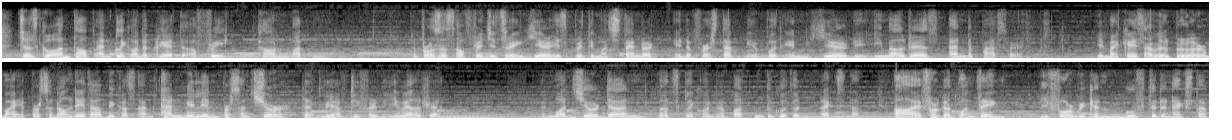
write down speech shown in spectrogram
just go on top and click on the create a free account button. The process of registering here is pretty much standard. In the first step, you put in here the email address and the password. In my case, I will blur my personal data because I'm 10 billion percent sure that we have different email address. And once you're done, let's click on the button to go to the next step. Ah, I forgot one thing. Before we can move to the next step,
